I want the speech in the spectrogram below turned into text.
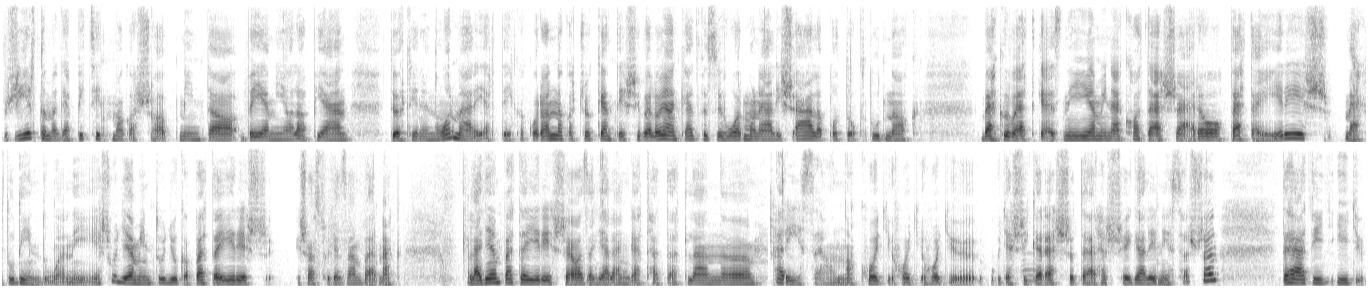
zsírtömege picit magasabb, mint a BMI alapján történő normál érték, akkor annak a csökkentésével olyan kedvező hormonális állapotok tudnak bekövetkezni, aminek hatására a peteérés meg tud indulni. És ugye, mint tudjuk, a peteérés és az, hogy az embernek legyen peteérése, az egy elengedhetetlen része annak, hogy, hogy, hogy ugye sikeres terhesség elé nézhessen. Tehát így, így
